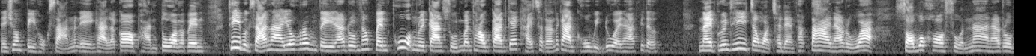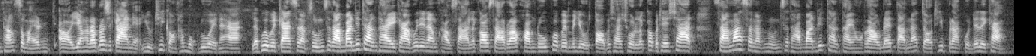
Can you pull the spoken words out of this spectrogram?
ในช่วงปี 63 นั่นเองค่ะ แล้วก็ผ่านตัวมาเป็นที่ปรึกษานายกรัฐมนตรีนะรวมทั้งเป็นผู้อำนวยการศูนย์บรรเทาการแก้ไขสถานการณ์โควิดด้วยนะคะพี่เต๋อ ในพื้นที่จังหวัดชายแดนภาคใต้นะหรือว่าสบคส่วนหน้านะรวมทั้งสมัยยังรับราชการเนี่ยอยู่ที่กองทัพบกด้วยนะคะและเพื่อเป็นการสนับสนุนสถาบันที่ทางไทยค่ะ เพื่อได้นำข่าวสารและก็สาระความรู้เพื่อเป็นประโยชน์ต่อประชาชน และก็ประเทศชาติ สามารถสนับสนุนสถาบันที่ทางไทยของเราได้ตามหน้าจอที่ปรากฏได้เลยค่ะ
